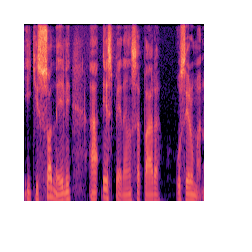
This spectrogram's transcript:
e que só nele há esperança para o ser humano.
